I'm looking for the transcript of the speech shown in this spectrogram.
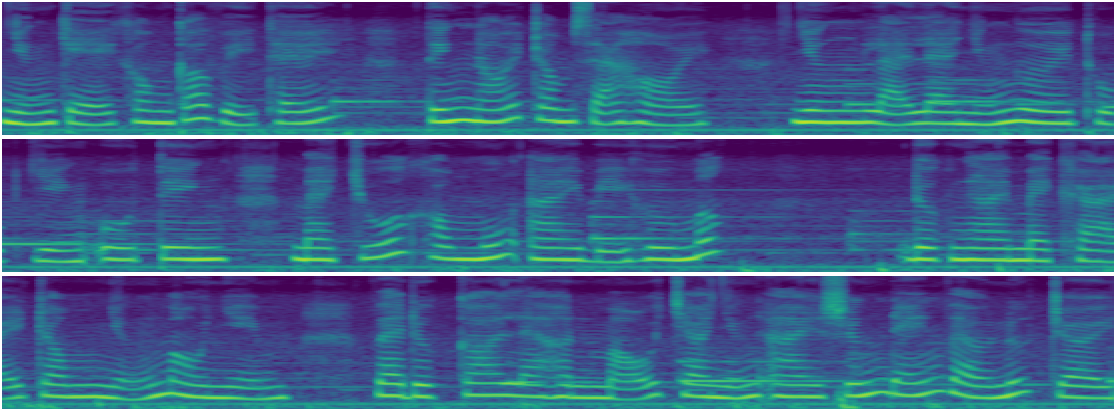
những kẻ không có vị thế, tiếng nói trong xã hội, nhưng lại là những người thuộc diện ưu tiên mà chúa không muốn ai bị hư mất. Được ngài mệt khải trong những màu nhiệm và được coi là hình mẫu cho những ai xứng đáng vào nước trời.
